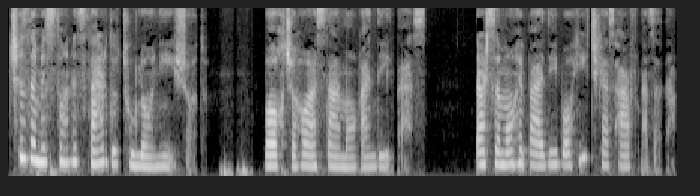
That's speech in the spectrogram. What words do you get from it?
چه زمستان سرد و طولانی شد. باخچه ها از سرما قندیل بست. در سه ماه بعدی با هیچ کس حرف نزدم.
